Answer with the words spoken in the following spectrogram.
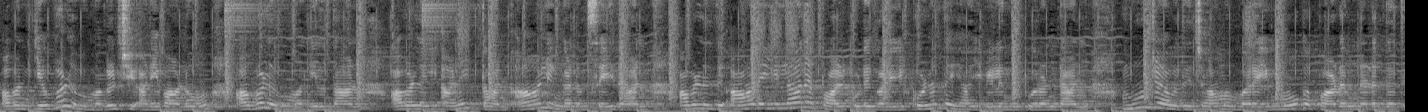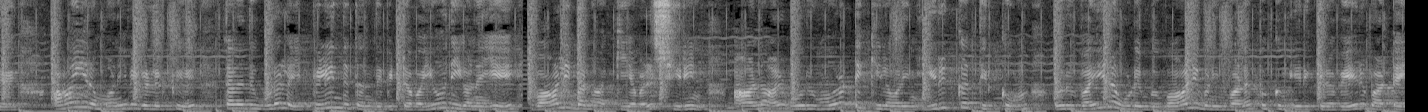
அவன் எவ்வளவு மகிழ்ச்சி அடைவானோ அவ்வளவு மகிழ்ந்தான். அவளை அணைத்தான் ஆலிங்கனம் செய்தான். அவளது ஆடையில்லாத பால் குடங்களில் குழந்தையாய் விழுந்து புரண்டான். மூன்றாவது ஜாமம் வரை மோக பாடம் நடந்தது. ஆயிரம் மனைவிகளுக்கு தனது உடலை பிழிந்து தந்து விட்ட வயோதிகனையே வாலிபனாக்கியவள் ஷிரின். ஆனால் ஒரு முரட்டு கிழவனின் இறுக்கத்திற்கும் ஒரு வைர உடம்பு வாலிபனின் வனப்புக்கும் இருக்கிற வேறுபாட்டை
